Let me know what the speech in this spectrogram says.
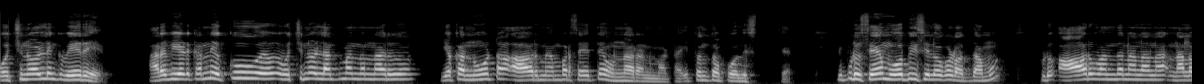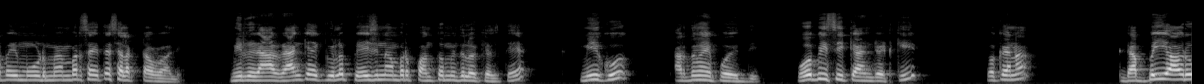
వచ్చిన వాళ్ళు ఇంక వేరే. అరవై ఏడు కన్నా ఎక్కువ వచ్చిన వాళ్ళు ఎంతమంది ఉన్నారు? ఈ యొక్క నూట ఆరు మెంబర్స్ అయితే ఉన్నారనమాట ఇతనితో పోలిస్తే. ఇప్పుడు సేమ్ ఓబీసీలో కూడా వద్దాము. ఇప్పుడు ఆరు వందల నలభై మూడు మెంబర్స్ అయితే సెలెక్ట్ అవ్వాలి. మీరు ర్యాంక్ ఎక్యూలో పేజీ నెంబర్ పంతొమ్మిదిలోకి వెళ్తే మీకు అర్థమైపోయిద్ది. ఓబీసీ క్యాండిడేట్కి ఓకేనా? డెబ్బై ఆరు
